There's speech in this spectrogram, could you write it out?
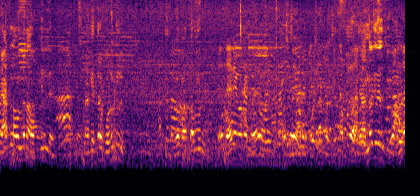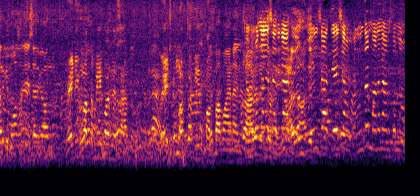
పేటలో ఉంది నా ఒక్కిల్లే నాకు ఇద్దరు కొడుకులు. తమ్ముడు అందరికీ తెలుసు అందరికీ మోసం చేశారు కావాలి వెయిటింగ్ మొత్తం సార్ వెయిటింగ్ మొత్తం పాప ఆయన ఎంతో చేశాం మనమే అనుకున్నాం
